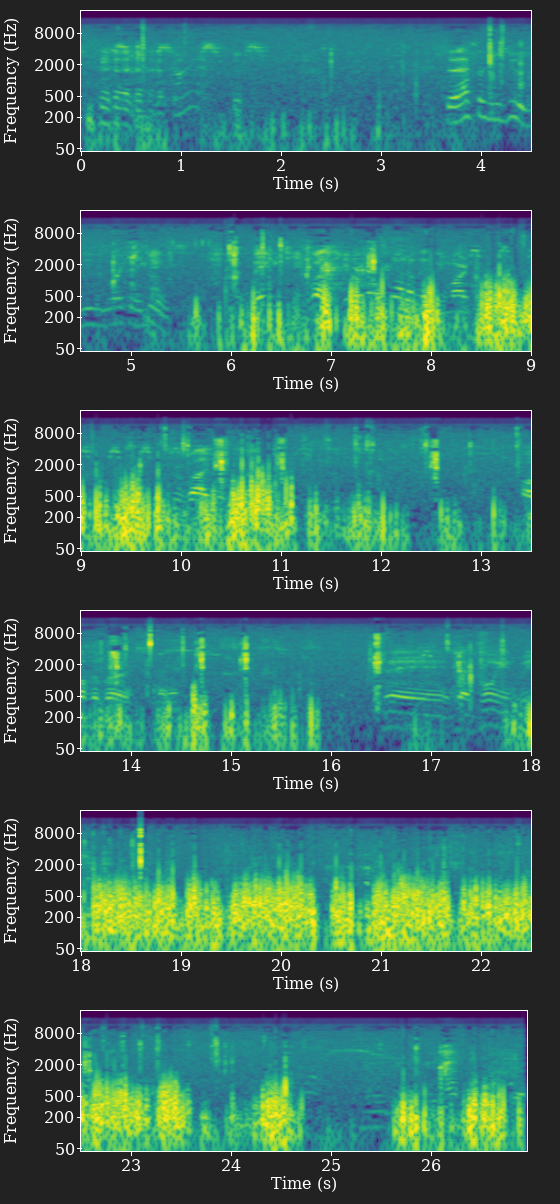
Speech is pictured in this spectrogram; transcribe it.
They're just So that's what you do, you work in teams. A baby chief. Well, you know, that's one of the remarkable survival factors of the birds. They, they're going really big. You- you have to put, uh,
